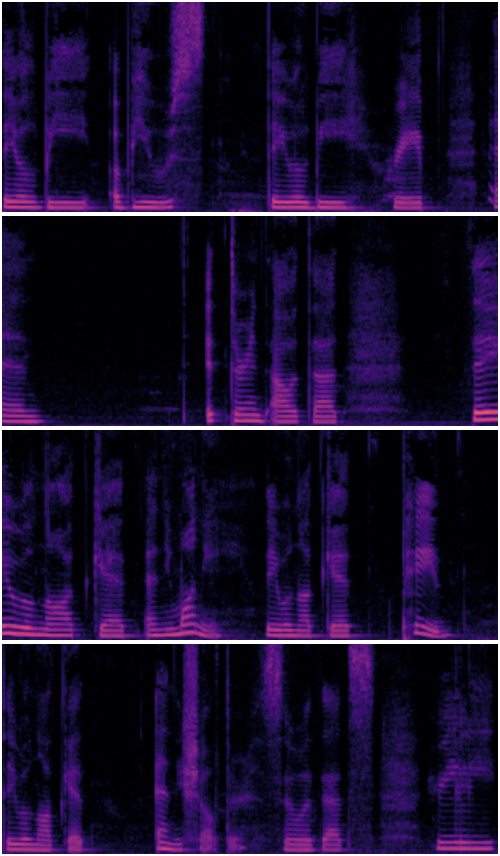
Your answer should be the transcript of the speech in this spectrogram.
they will be abused, they will be raped, and it turned out that they will not get any money, they will not get paid, they will not get any shelter. So that's really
